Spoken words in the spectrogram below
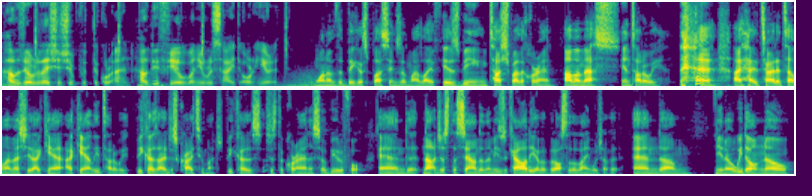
How is your relationship with the Quran? How do you feel when you recite or hear it? One of the biggest blessings of my life is being touched by the Quran. I'm a mess in Taraweeh. I, I, try to tell my masjid I can't I can't lead Tarawih because I just cry too much because just the Quran is so beautiful and not just the sound and the musicality of it but also the language of it and um, you know we don't know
